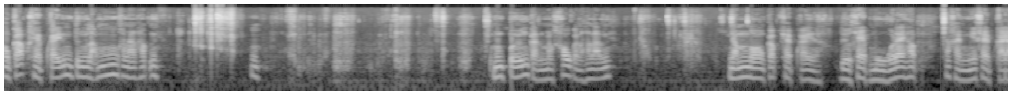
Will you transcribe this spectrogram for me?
เอากับแคบไก่นี่มันตึงล้ำขนาดครับนี่ มันเปิ้งกันมันเข้ากันขนาดนี้ยำนองกับแคบไก่นะหรือแคบหมูก็ได้ครับ ถ้าใครมีแคบไก่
